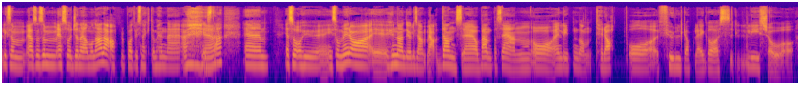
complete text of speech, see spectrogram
liksom ja, Sånn som jeg så Janelle Monat, da, apropos at vi snakket om henne i Ja. Eh, jeg så hun i sommer, og eh, hun hadde jo liksom ja, dansere og band på scenen og en liten sånn trapp og fullt opplegg og lysshow og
